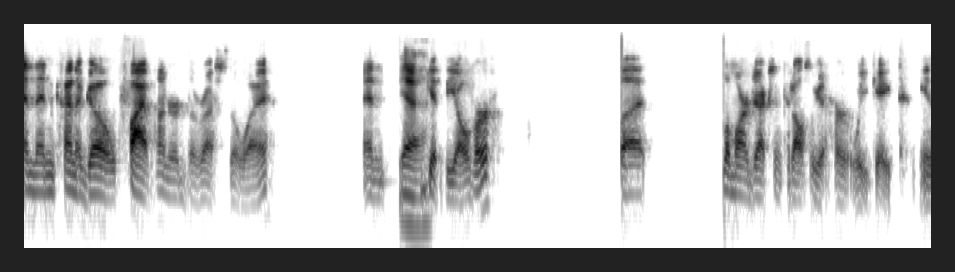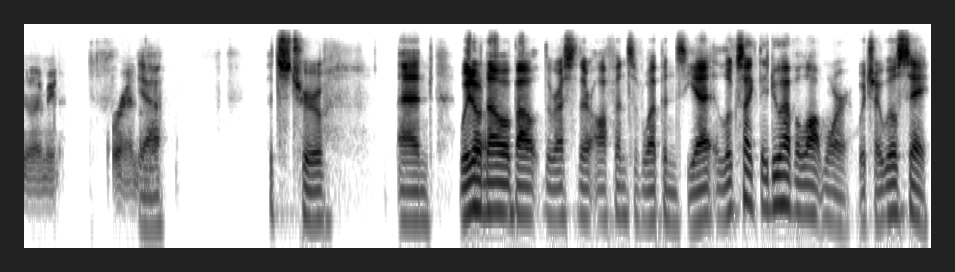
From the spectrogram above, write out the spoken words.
and then kind of go five hundred the rest of the way, and Yeah. get the over. But Lamar Jackson could also get hurt week eight. You know what I mean? Randomly. Yeah. It's true. And we don't know about the rest of their offensive weapons yet. It looks like they do have a lot more, which I will say,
